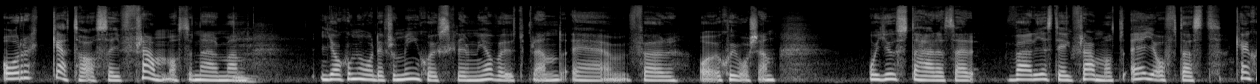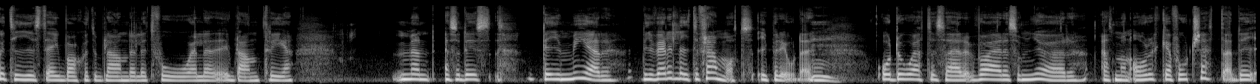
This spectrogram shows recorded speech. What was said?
orka ta sig framåt när man mm. Jag kommer ihåg det från min sjukskrivning. Jag var utbränd eh, för sju år sedan. Och just det här att så här, varje steg framåt är ju oftast kanske tio steg bakåt ibland eller två eller ibland tre. Men alltså det, är, det är ju mer, det är väldigt lite framåt i perioder. Mm. Och då att det så här, vad är det som gör att man orkar fortsätta? Det,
